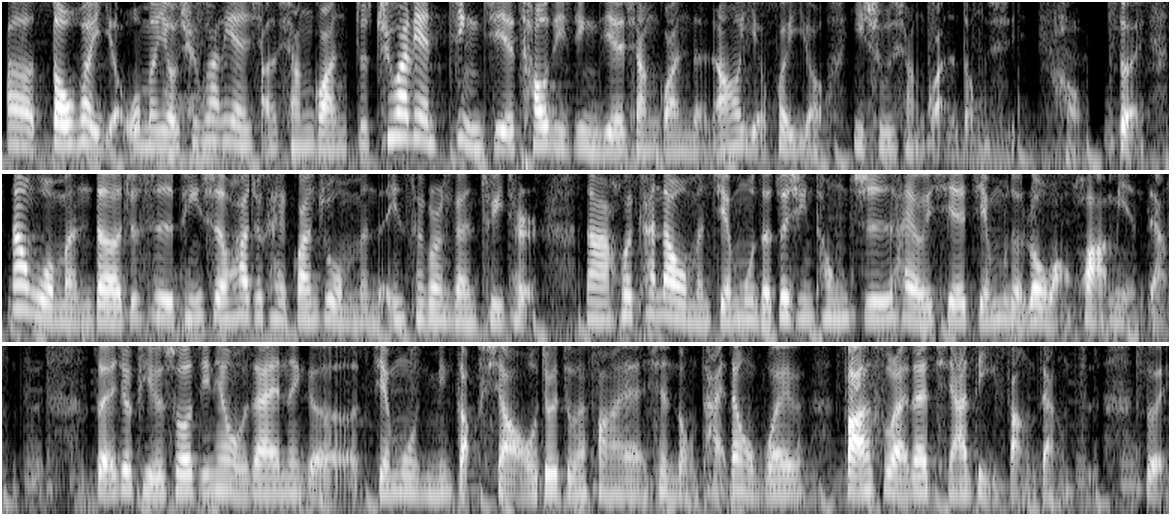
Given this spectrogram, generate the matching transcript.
呃，都会有，我们有区块链呃相关，就区块链进阶、超级进阶相关的，然后也会有艺术相关的东西。好，对，那我们的就是平时的话就可以关注我们的 Instagram 跟 Twitter，那会看到我们节目的最新通知，还有一些节目的漏网画面这样子。对，就比如说今天我在那个节目里面搞笑，我就会只会放在线动态，但我不会发出来在其他地方这样子。对，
